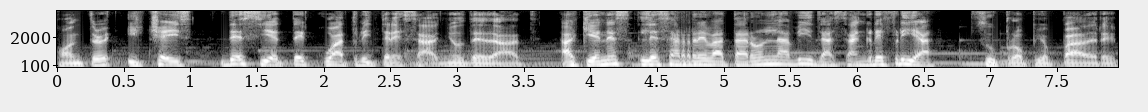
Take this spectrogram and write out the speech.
Hunter y Chase, de 7, 4 y 3 años de edad, a quienes les arrebataron la vida a sangre fría su propio padre.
